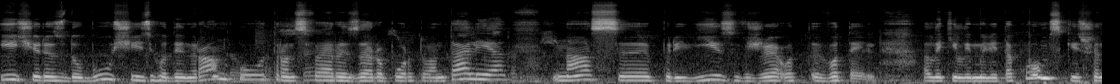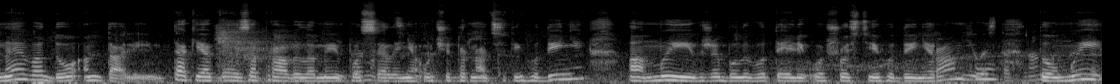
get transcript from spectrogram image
і через добу, 6 годин ранку, трансфери з аеропорту Анталія нас е, привіз вже от- в отель. Летіли ми літаком з Кишинева до Анталії. Так як е, за правилами поселення о 14 годині, а ми вже були в отелі о 6 годині ранку, то ми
